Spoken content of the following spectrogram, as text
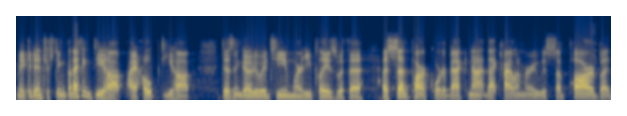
make it interesting. But I think D Hop, I hope D Hop doesn't go to a team where he plays with a, a subpar quarterback. Not that Kyler Murray was subpar, but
